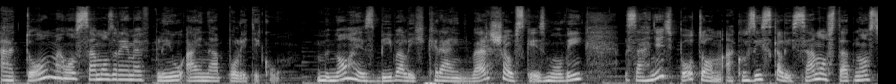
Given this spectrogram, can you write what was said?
A to malo samozrejme vplyv aj na politiku mnohé z bývalých krajín Varšavskej zmluvy sa hneď potom, ako získali samostatnosť,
